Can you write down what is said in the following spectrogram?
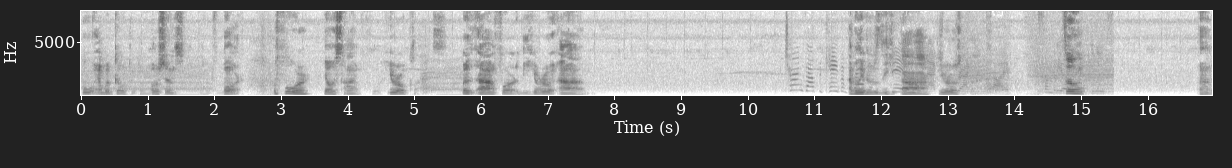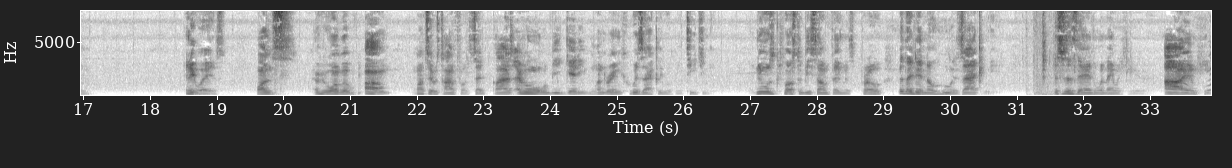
school and would go through the motions once more. Before it was time for hero class, but uh, for the hero um I believe it was the uh, heroes class. So, um, anyways, once everyone would, um, once it was time for said class, everyone would be giddy, wondering who exactly would be teaching it. They knew it was supposed to be some famous pro, but they didn't know who exactly. This is the end when they would hear, I am here,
